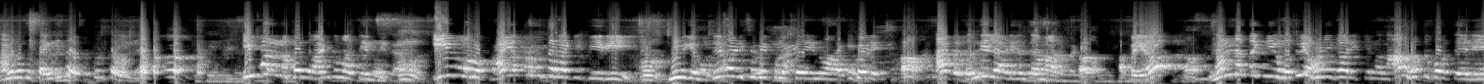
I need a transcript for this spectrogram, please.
ನನಗೊಂದು ಸಂಗೀತ ಇಬ್ಬರನ್ನು ಕರೆದು ಆಡಿದ ಮಾತೇನು? ಈ ಮೂರು ಪ್ರಾಯಪ್ರಬುದ್ಧರಾಗಿದ್ದೀರಿ ನಿಮಗೆ ಮದುವೆ ಮಾಡಿಸಬೇಕು ಮಕ್ಕಳು ಏನು ಹಾಗೆ ಹೇಳಿ. ಆಗ ತಂದೆಯಲ್ಲಿ ಆಡಿದಂತ ಮಾತು. ಅಪ್ಪಯ್ಯ ನನ್ನ ತಂಗಿಯ ಮದುವೆ ಹೊಣೆಗಾರಿಕೆಯನ್ನು ನಾನು ಹೊತ್ತುಕೊಡ್ತೇನೆ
